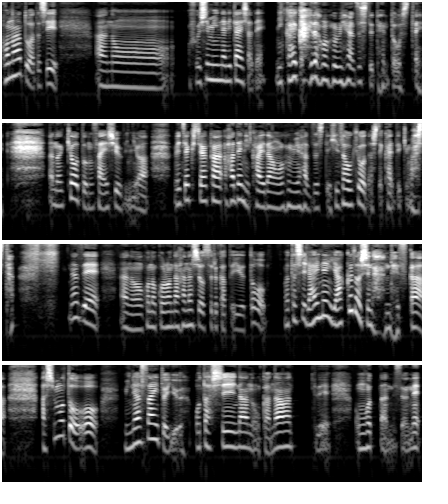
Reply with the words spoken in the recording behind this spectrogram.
この後私、あのー伏見稲荷大社で2回階段を踏み外して転倒して、あの、京都の最終日には、めちゃくちゃ派手に階段を踏み外して膝を強打して帰ってきました。なぜ、あの、この転んだ話をするかというと、私来年厄年なんですが、足元を見なさいというお達しなのかなっって思ったんですよね。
